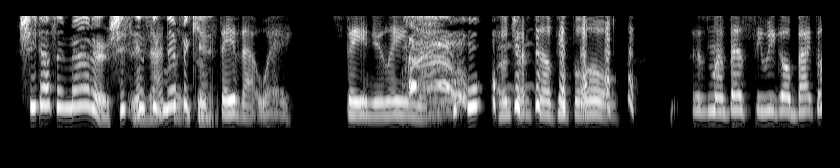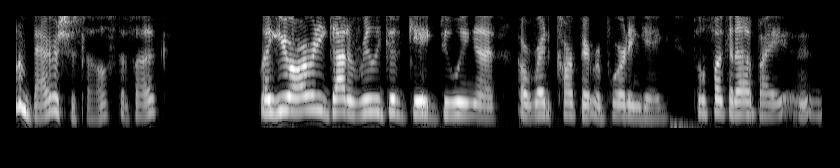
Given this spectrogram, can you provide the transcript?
She doesn't matter. She's Exactly. insignificant. So stay that way. Stay in your lane. Then. Don't try to tell people, oh, this is my bestie. We go back. Don't embarrass yourself. The fuck? Like you already got a really good gig doing a, a red carpet reporting gig. Don't fuck it up by uh,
